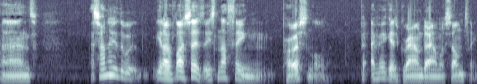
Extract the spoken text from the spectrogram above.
And so I the you know, like I said, it's nothing personal. Everything gets ground down with something.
